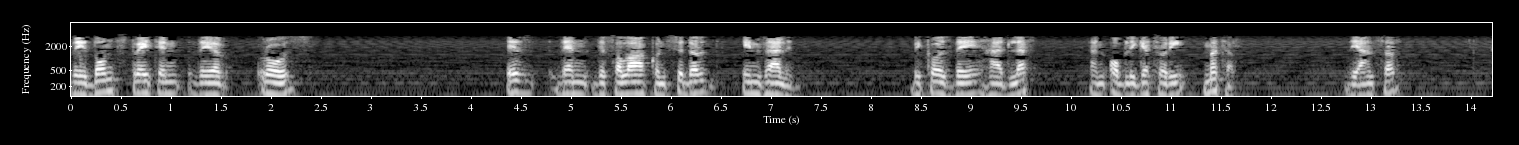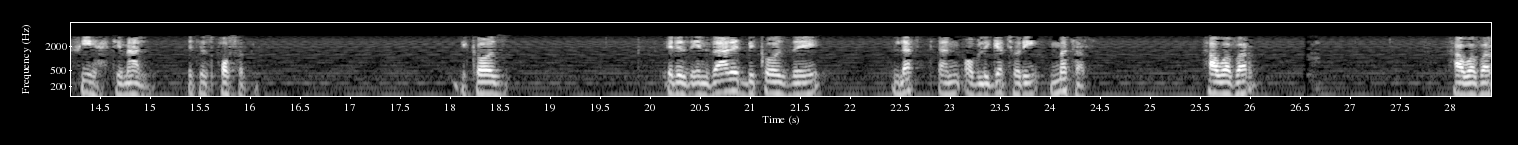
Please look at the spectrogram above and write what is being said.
they don't straighten their rows, is then the salah considered invalid because they had left an obligatory matter? The answer, فيه احتمال. It is possible. Because it is invalid because they left an obligatory matter. However, however,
